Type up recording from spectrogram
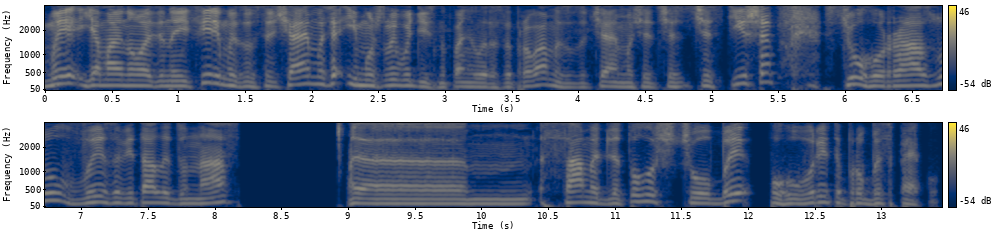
Ми, я маю на увазі на ефірі. Ми зустрічаємося, і можливо, дійсно, пані Лариса права. Ми зустрічаємося частіше. З цього разу ви завітали до нас. Ем, саме для того, щоб поговорити про безпеку.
